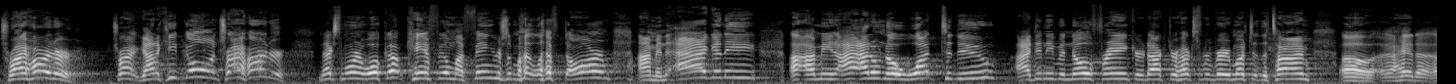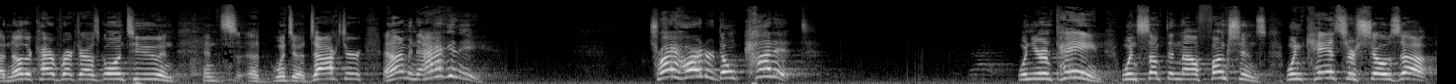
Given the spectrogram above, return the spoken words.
Try harder. Try, got to keep going. Try harder. Next morning, I woke up, can't feel my fingers in my left arm. I'm in agony. I, I mean, I, I, don't know what to do. I didn't even know Frank or Dr. Huxford very much at the time. Uh, I had a, another chiropractor I was going to and, and uh, went to a doctor, and I'm in agony. Try harder, don't cut it when you're in pain, when something malfunctions, when cancer shows up,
